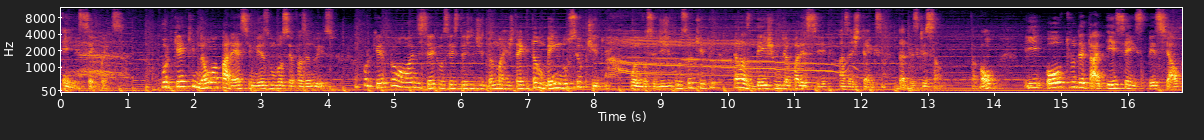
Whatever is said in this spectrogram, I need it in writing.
em sequência. Por que, que não aparece mesmo você fazendo isso? Porque pode ser que você esteja digitando uma hashtag também no seu título. Quando você digita no seu título, elas deixam de aparecer as hashtags da descrição, tá bom? E outro detalhe, esse é especial,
